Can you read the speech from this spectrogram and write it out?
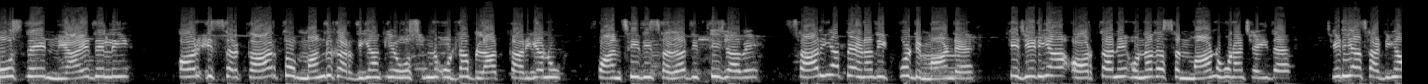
ਉਸ ਦੇ ਨਿਆਂ ਦੇ ਲਈ ਔਰ ਇਸ ਸਰਕਾਰ ਤੋਂ ਮੰਗ ਕਰਦੀਆਂ ਕਿ ਉਸ ਉਹਨਾਂ ਬਲਾਤਕਾਰੀਆਂ ਨੂੰ ਫਾਂਸੀ ਦੀ ਸਜ਼ਾ ਦਿੱਤੀ ਜਾਵੇ, ਸਾਰੀਆਂ ਭੈਣਾਂ ਦੀ ਇੱਕੋ ਡਿਮਾਂਡ ਹੈ ਕਿ ਜਿਹੜੀਆਂ ਔਰਤਾਂ ਨੇ ਉਹਨਾਂ ਦਾ ਸਨਮਾਨ ਹੋਣਾ ਚਾਹੀਦਾ ਹੈ, ਜਿਹੜੀਆਂ ਸਾਡੀਆਂ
